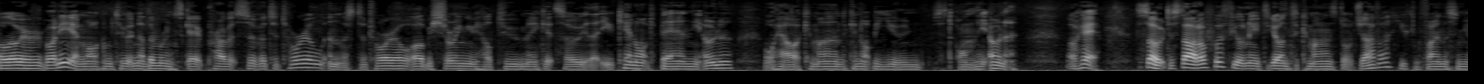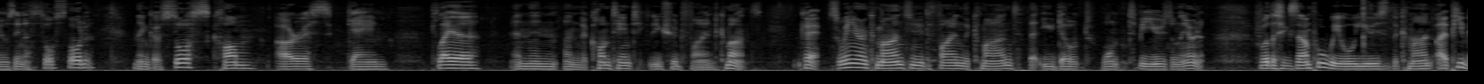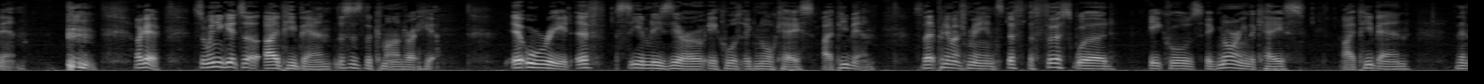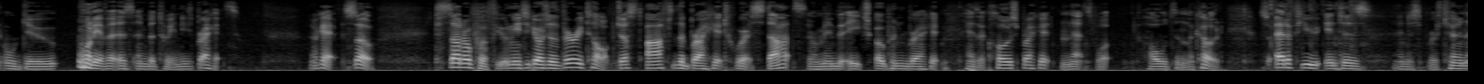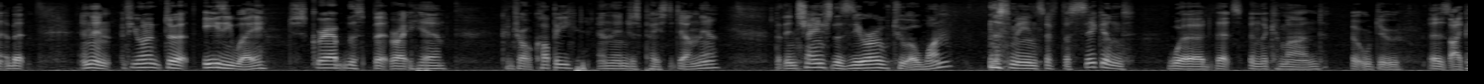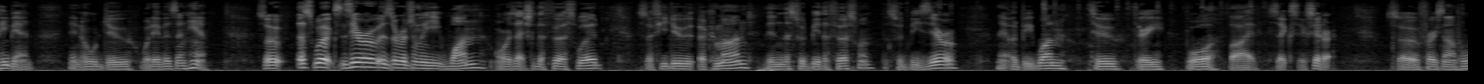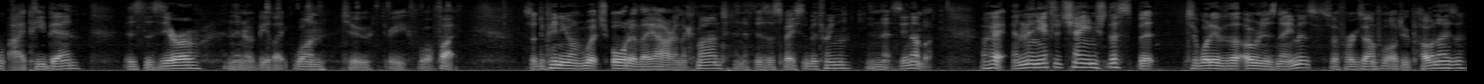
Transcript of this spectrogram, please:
Hello everybody and welcome to another RuneScape private server tutorial. In this tutorial I'll be showing you how to make it so that you cannot ban the owner or how a command cannot be used on the owner. Okay, so to start off with you'll need to go into commands.java. You can find this in your Zenith source folder and then go source, com, rs, game, player and then under content you should find commands. Okay, so when you're in commands you need to find the command that you don't want to be used on the owner. For this example we will use the command ipban. okay, so when you get to ipban, this is the command right here. It will read if cmd0 equals ignore case ipban. So that pretty much means if the first word equals ignoring the case ipban, then it will do whatever is in between these brackets. Okay, so to start off with, you'll need to go to the very top, just after the bracket where it starts. Remember, each open bracket has a closed bracket, and that's what holds in the code. So add a few enters and just return it a bit. And then if you want to do it easy way, just grab this bit right here, control copy, and then just paste it down there. But then change the 0 to a 1. This means if the second word that's in the command it will do is ipban, then it will do whatever's in here. So this works, 0 is originally 1, or is actually the first word. So if you do a command, then this would be the first one. This would be 0, that would be 1, 2, 3, 4, 5, 6, etc. So for example, ipban is the 0, and then it would be like 1, 2, 3, 4, 5. So depending on which order they are in the command, and if there's a space in between them, then that's their number. Okay, and then you have to change this bit to whatever the owner's name is. So for example, I'll do Poanizer.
